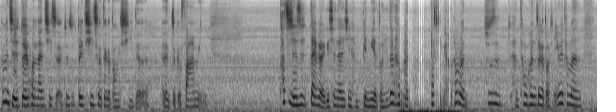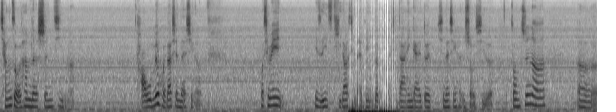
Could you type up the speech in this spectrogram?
他们其实对混蛋汽车，就是对汽车这个东西的呃这个发明，它其实是代表一个现代性很便利的东西，但他们不行啊，他们就是很痛恨这个东西，因为他们抢走了他们的生计嘛。好，我们又回到现代性了。我前面一直一直提到现代性的，大家应该对现代性很熟悉了。总之呢，呃，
